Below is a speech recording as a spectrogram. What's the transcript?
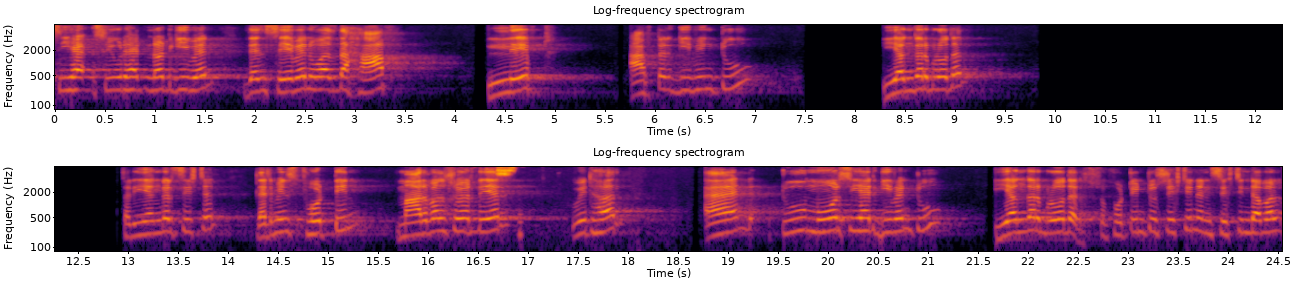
she, ha- she would have not given then seven was the half left after giving to younger brother sorry younger sister. That means 14 marbles were there with her and two more she had given to younger brother. So 14 to 16 and 16 double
